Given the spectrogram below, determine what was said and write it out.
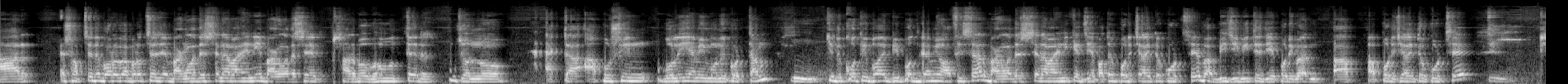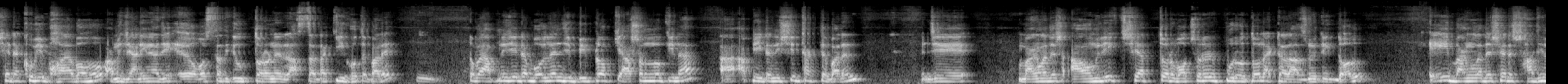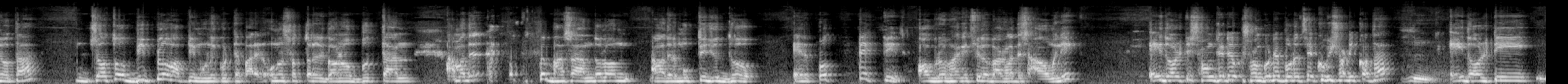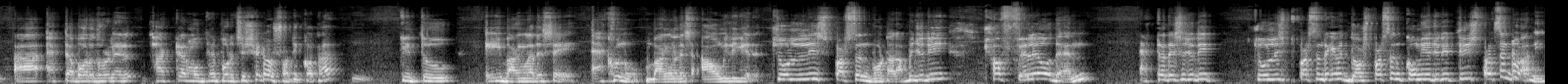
আর সবচেয়ে বড় ব্যাপার হচ্ছে যে বাংলাদেশ সেনাবাহিনী বাংলাদেশের সার্বভৌমত্বের জন্য একটা আপোষহীন বলেই আমি মনে করতাম। কিন্তু কতিপয় বিপদগামী অফিসার বাংলাদেশ সেনাবাহিনীকে যে পথে পরিচালিত করছে বা বিজিবিতে যে আহ, পরিচালিত করছে সেটা খুবই ভয়াবহ। আমি জানি না যে এই অবস্থা থেকে উত্তরণের রাস্তাটা কি হতে পারে। তবে আপনি যেটা বললেন যে বিপ্লব কি আসন্ন কিনা আপনি এটা নিশ্চিত থাকতে পারেন যে বাংলাদেশ আওয়ামী লীগ ছিয়াত্তর বছরের পুরাতন একটা রাজনৈতিক দল। এই বাংলাদেশের স্বাধীনতা যত বিপ্লব আপনি মনে করতে পারেন উনসত্তরের গণ অভ্যুত্থান আমাদের ভাষা আন্দোলন আমাদের মুক্তিযুদ্ধ এর প্রত্যেকটির অগ্রভাগে ছিল বাংলাদেশ আওয়ামী লীগ। এই দলটি সংকটে সংকটে পড়েছে খুবই সঠিক কথা। এই দলটি আহ, একটা বড় ধরনের ধাক্কার মধ্যে পড়েছে সেটাও সঠিক কথা। কিন্তু এই বাংলাদেশে এখনও বাংলাদেশ আওয়ামী লীগের চল্লিশ পার্সেন্ট ভোটার আপনি যদি সব ফেলেও দেন একটা দেশে যদি চল্লিশ পার্সেন্ট থেকে আমি দশ পার্সেন্ট কমিয়ে যদি ত্রিশ পার্সেন্টও আনি,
